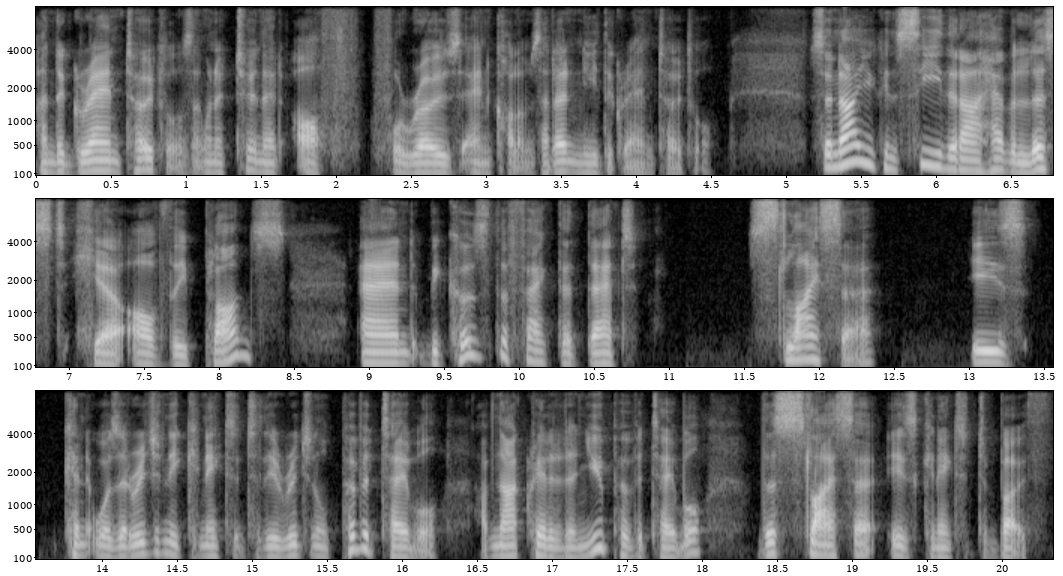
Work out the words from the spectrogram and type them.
under grand totals, I'm going to turn that off for rows and columns. I don't need the grand total. So now you can see that I have a list here of the plants and because the fact that that slicer is was originally connected to the original pivot table, I've now created a new pivot table. This slicer is connected to both.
